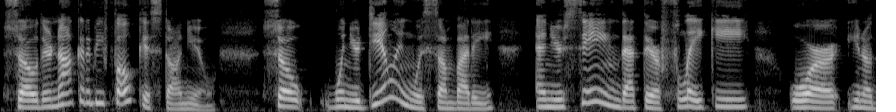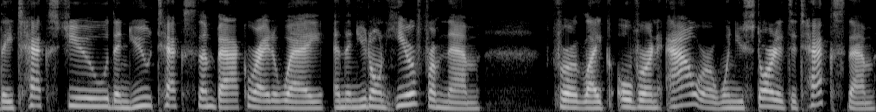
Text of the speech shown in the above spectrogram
So they're not going to be focused on you. So when you're dealing with somebody and you're seeing that they're flaky or, you know, they text you, then you text them back right away and then you don't hear from them for like over an hour when you started to text them,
